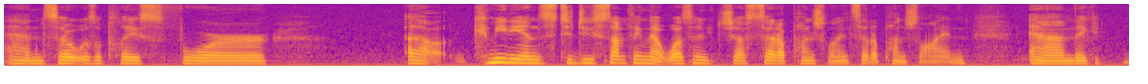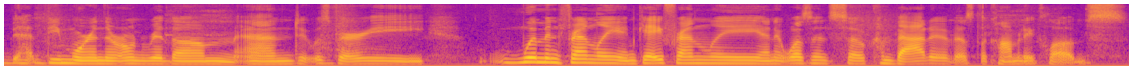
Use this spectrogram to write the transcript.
and so it was a place for uh, comedians to do something that wasn't just set a punchline, set a punchline, and they could be more in their own rhythm. And it was very women friendly and gay friendly, and it wasn't so combative as the comedy clubs.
